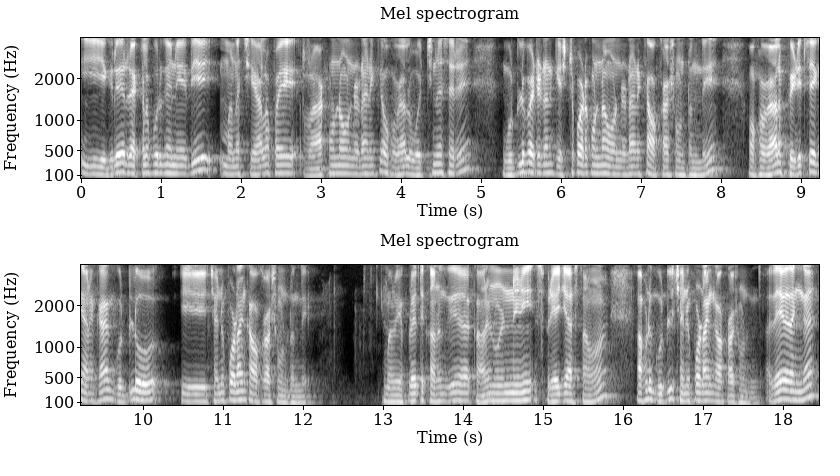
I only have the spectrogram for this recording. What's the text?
ఈ ఎగిరే రెక్కల పురుగు అనేది మన చీలపై రాకుండా ఉండడానికి ఒకవేళ వచ్చినా సరే గుడ్లు పెట్టడానికి ఇష్టపడకుండా ఉండడానికి అవకాశం ఉంటుంది. ఒకవేళ పెడితే కనుక గుడ్లు ఈ చనిపోవడానికి అవకాశం ఉంటుంది. మనం ఎప్పుడైతే కనుగ కాను నూనెని స్ప్రే చేస్తామో అప్పుడు గుడ్లు చనిపోవడానికి అవకాశం ఉంటుంది. అదేవిధంగా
